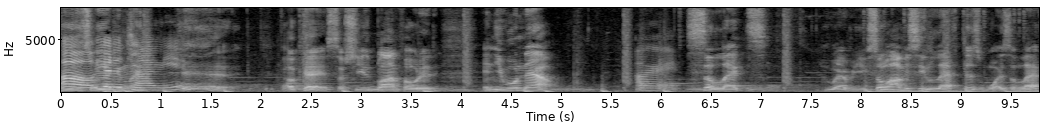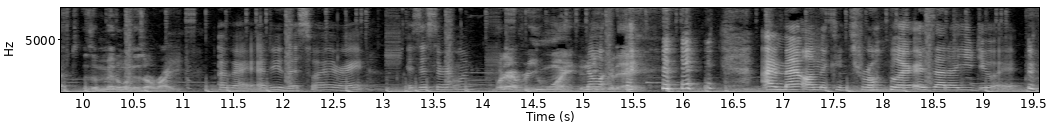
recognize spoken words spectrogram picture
Oh, so you had to time me? Yeah. Okay, so she is blindfolded, and you will now All right. select whoever you. So obviously, left is is a left, there's a middle, and there's a right. Okay, I do this way, right? Is this the right one? Whatever you want, No. you A. I meant on the controller. Is that how you do it?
